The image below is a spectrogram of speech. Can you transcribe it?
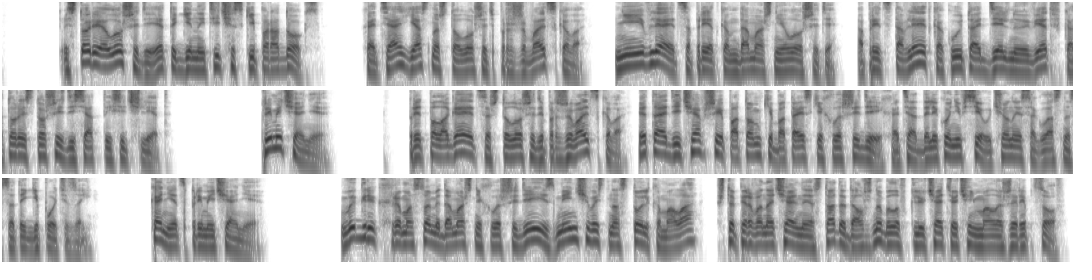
история лошади – это генетический парадокс, хотя ясно, что лошадь Проживальского не является предком домашней лошади, а представляет какую-то отдельную ветвь, которой 160 тысяч лет. Примечание. Предполагается, что лошади Пржевальского – это одичавшие потомки батайских лошадей, хотя далеко не все ученые согласны с этой гипотезой. Конец примечания. В Y-хромосоме домашних лошадей изменчивость настолько мала, что первоначальное стадо должно было включать очень мало жеребцов.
